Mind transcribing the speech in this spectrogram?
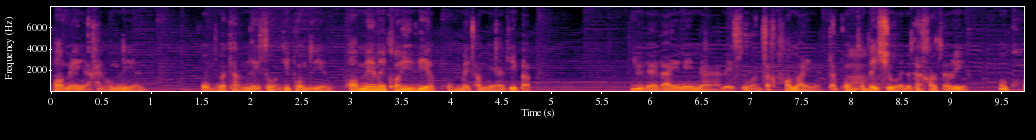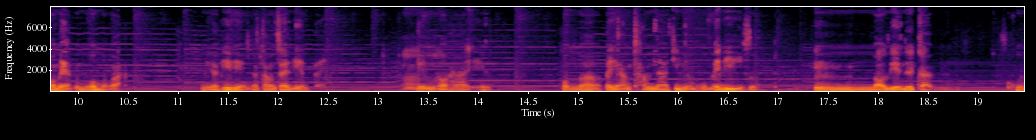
พ่อแม่อยากให้ผมเรียน ผมก็ทำในส่วนที่ผมเรียน พ่อแม่ไม่ค่อยเรียกผมไปทำงานที่แบบอยู่ในไร่ในนาในสวนสักเท่าไหร่นะแต่ผมก็ไปช่วยนะถ้าเขาจะเรียกเพราะพ่อแม่ผมก็บอกว่า มีหน้าที่เรียนก็ตั้งใจเรียนไปอืมเรียนเขาหาเอง ผมก็พยายามทำหน้าที่ของผมให้ดีที่สุด อืม เราเรียนด้วยกันคุณ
